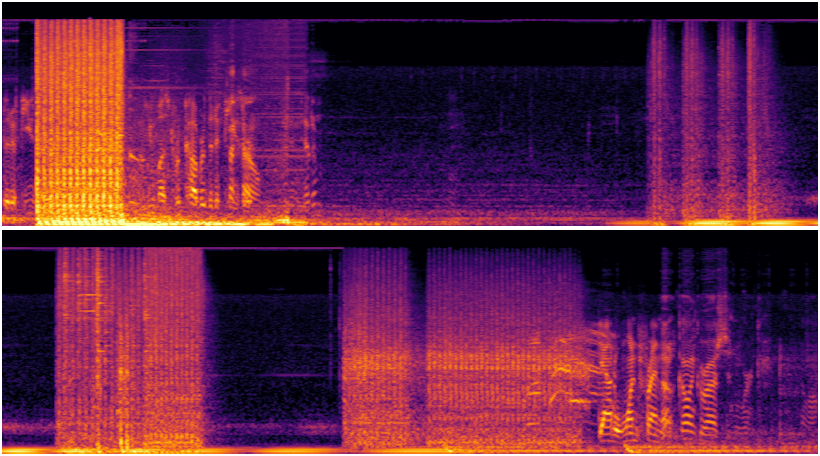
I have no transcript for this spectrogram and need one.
The defuser. You must recover the defuser. Didn't hit him? Down to one friendly. Oh, going garage didn't work. Oh well.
